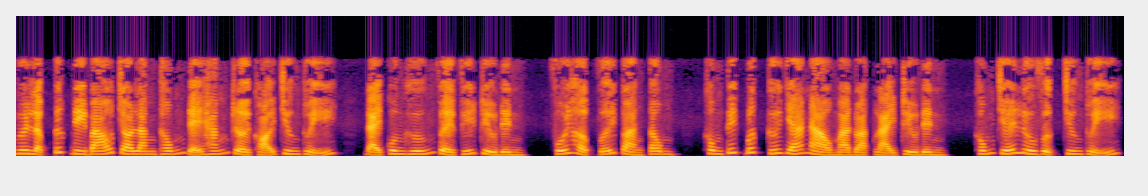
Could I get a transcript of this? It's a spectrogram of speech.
ngươi lập tức đi báo cho Lăng Thống để hắn rời khỏi Chương Thủy, đại quân hướng về phía triều đình, phối hợp với toàn tông, không tiếc bất cứ giá nào mà đoạt lại triều đình, khống chế lưu vực Chương Thủy,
